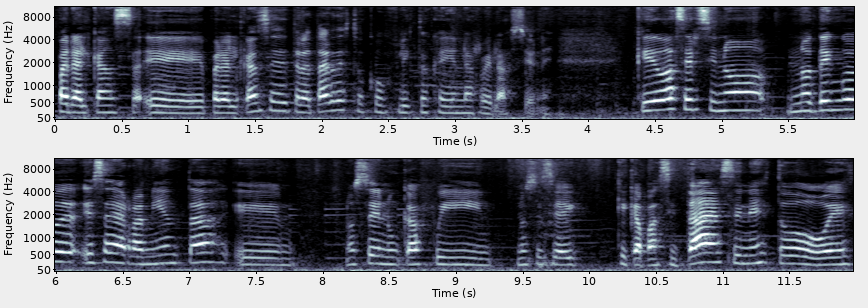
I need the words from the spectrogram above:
para, alcanza, eh, para alcance de tratar de estos conflictos que hay en las relaciones. ¿Qué debo hacer si no, no tengo esas herramientas? Eh, no sé, nunca fui, no sé si hay que capacitarse en esto o es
